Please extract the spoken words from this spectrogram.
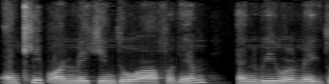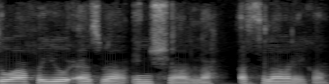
and keep on making dua for them and we will make dua for you as well inshallah assalamu alaikum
